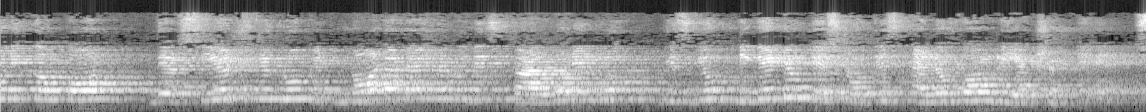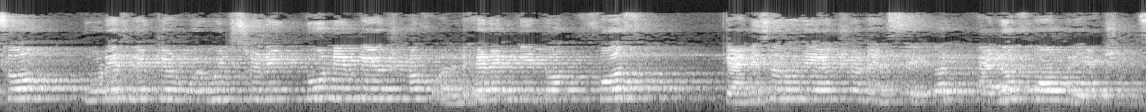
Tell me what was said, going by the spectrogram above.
carbonic compound. Their CH3 group is not attached to this carbonyl group. This gives negative test of this haloform reaction. So, today's lecture we will study two new reaction of aldehyde and ketone. First, Cannizzaro reaction and second, haloform reactions.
